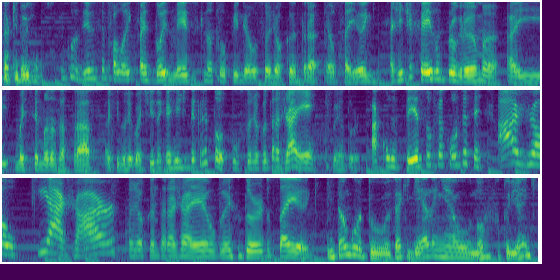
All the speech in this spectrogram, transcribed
daqui dois anos. Inclusive, você falou aí que faz dois meses que, na tua opinião, o Sandy Alcântara é o Sayang. A gente fez um programa aí, umas semanas atrás, aqui no Rebatida, que a gente decretou. O Sandy Alcântara já é o ganhador. Aconteça o que acontecer. Haja o que hajar, o Sandy Alcântara já é o ganhador do Sayang. Então, Guto, o Zach Gallen é o novo futuro Yankee,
